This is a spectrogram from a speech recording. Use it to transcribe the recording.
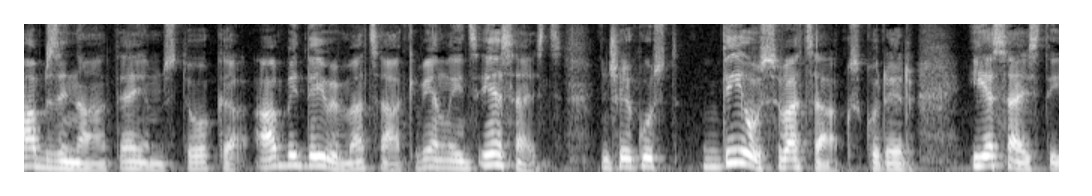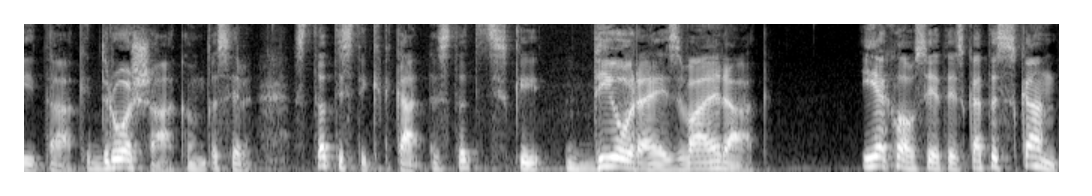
apzināti ejam uz to, ka abi divi vecāki vienlīdz iesaistīts. Viņš iegūst divus vecākus, kur ir iesaistītāki, drošāki, un tas ir statistiski divreiz vairāk Ieklausieties, kā tas skan.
